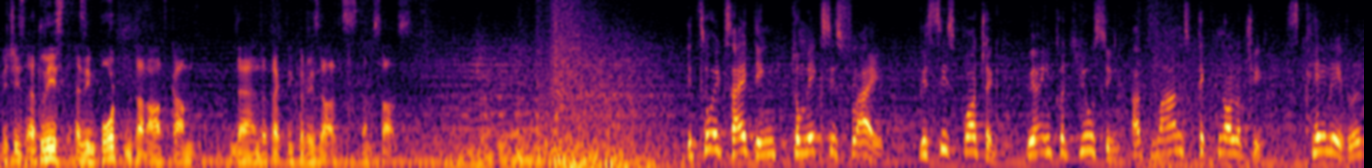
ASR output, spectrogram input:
which is at least as important an outcome than the technical results themselves. It's so exciting to make this fly. With this project, we are introducing advanced technology, scalable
